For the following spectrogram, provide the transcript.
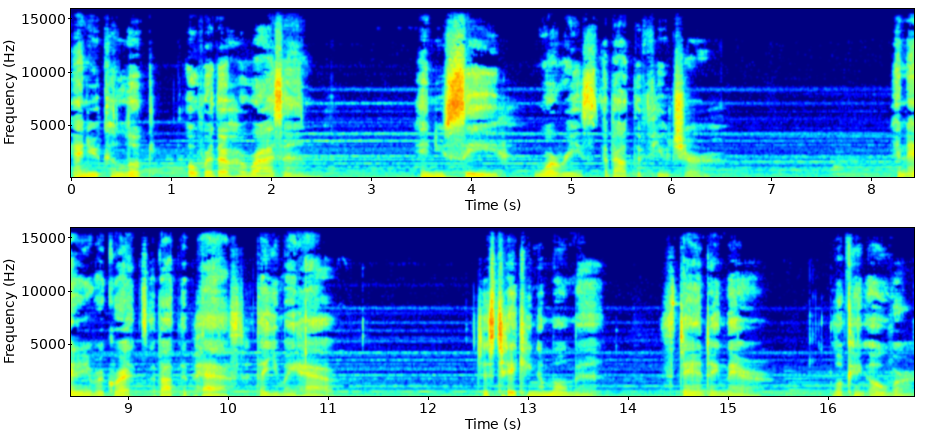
And you can look over the horizon and you see worries about the future and any regrets about the past that you may have. Just taking a moment, standing there, looking over.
